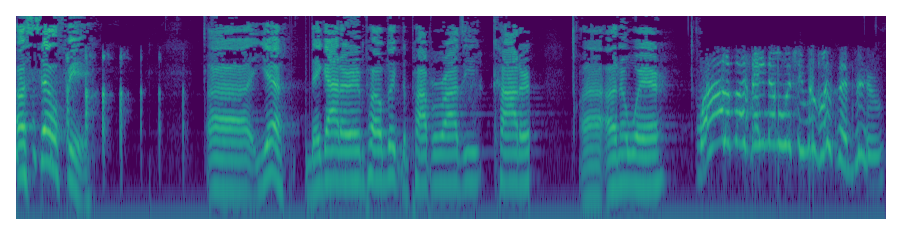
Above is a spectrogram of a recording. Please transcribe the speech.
a selfie. Uh, yeah, they got her in public. The paparazzi caught her, uh, unaware. well, how the fuck they know what she was listening to?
